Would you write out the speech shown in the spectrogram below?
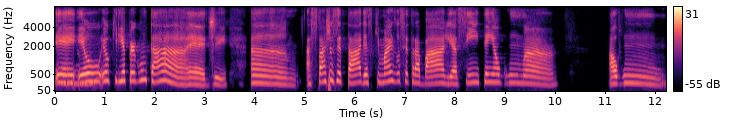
É, eu, eu queria perguntar, Ed, ah, as faixas etárias que mais você trabalha, assim, tem alguma algum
